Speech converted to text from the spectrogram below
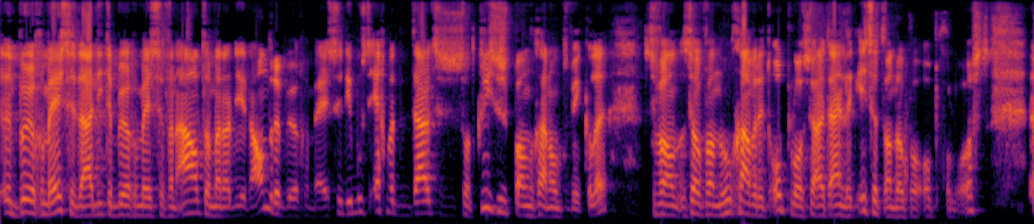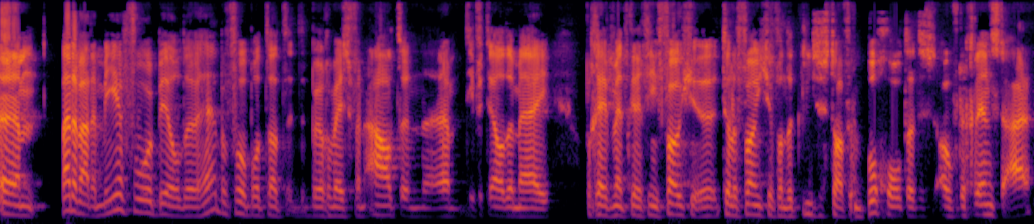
een burgemeester daar, niet de burgemeester van Aalten, maar een andere burgemeester, die moest echt met de Duitsers een soort crisisplan gaan ontwikkelen. Zo van, zo van hoe gaan we dit oplossen? Uiteindelijk is het dan ook wel opgelost. Um, maar er waren meer voorbeelden. Hè? Bijvoorbeeld dat de burgemeester van Aalten, die vertelde mij op een gegeven moment kreeg hij een uh, telefoontje van de crisisstaf in Bocholt, dat is over de grens daar.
